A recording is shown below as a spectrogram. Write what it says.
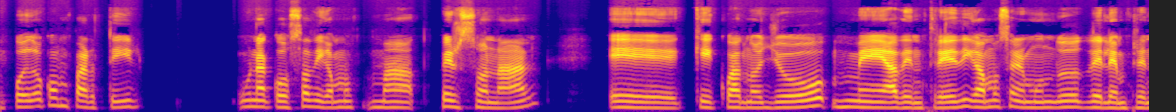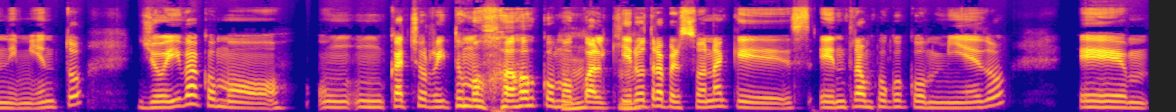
puedo compartir una cosa, digamos, más personal, eh, que cuando yo me adentré, digamos, en el mundo del emprendimiento, yo iba como un, cachorrito mojado, como cualquier otra persona que entra un poco con miedo. Em,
